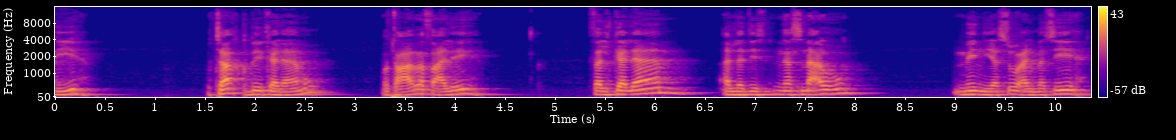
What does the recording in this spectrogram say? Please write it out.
به وتاق بكلامه وتعرف عليه فالكلام الذي نسمعه من يسوع المسيح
